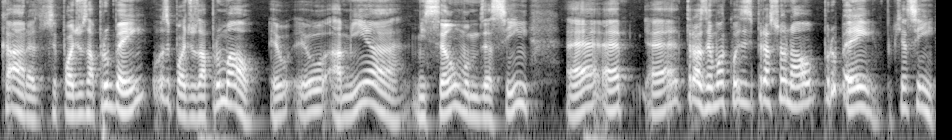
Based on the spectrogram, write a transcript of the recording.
Cara, você pode usar para o bem ou você pode usar para o mal. Eu, eu, a minha missão, vamos dizer assim, é, é, é trazer uma coisa inspiracional para o bem. Porque assim,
